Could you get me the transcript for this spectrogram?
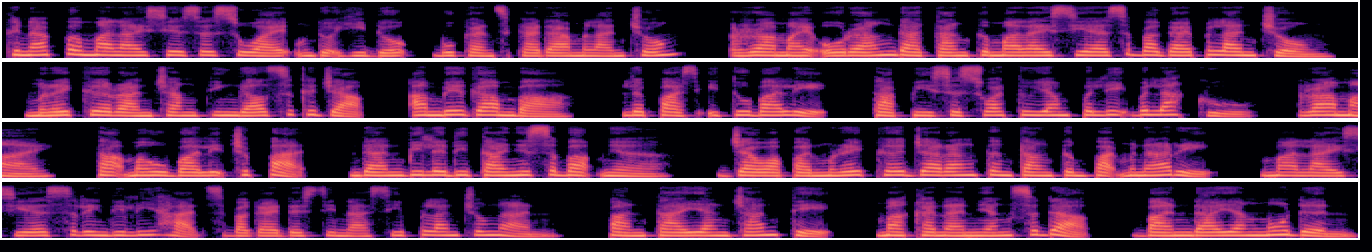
Kenapa Malaysia sesuai untuk hidup bukan sekadar melancong? Ramai orang datang ke Malaysia sebagai pelancong. Mereka rancang tinggal sekejap, ambil gambar, lepas itu balik. Tapi sesuatu yang pelik berlaku. Ramai tak mahu balik cepat dan bila ditanya sebabnya, jawapan mereka jarang tentang tempat menarik. Malaysia sering dilihat sebagai destinasi pelancongan, pantai yang cantik, makanan yang sedap, bandar yang moden.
